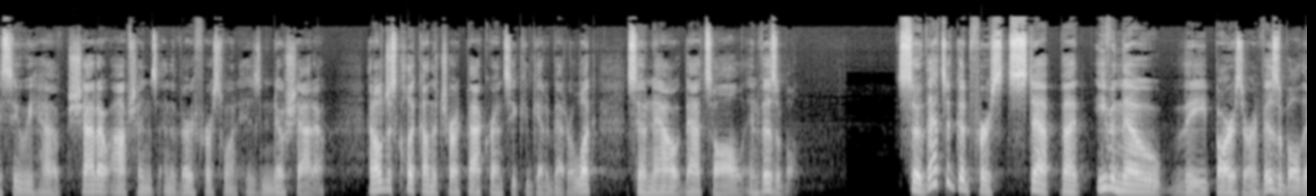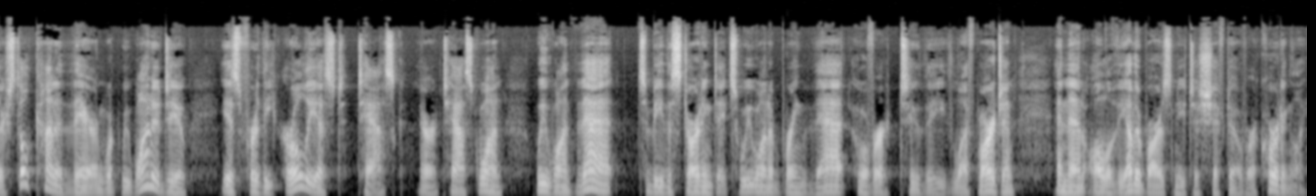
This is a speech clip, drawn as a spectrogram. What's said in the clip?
you see we have shadow options, and the very first one is no shadow. And I'll just click on the chart background so you could get a better look. So now that's all invisible. So that's a good first step, but even though the bars are invisible, they're still kind of there. And what we want to do is for the earliest task, or task one, we want that to be the starting date. So we want to bring that over to the left margin, and then all of the other bars need to shift over accordingly.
